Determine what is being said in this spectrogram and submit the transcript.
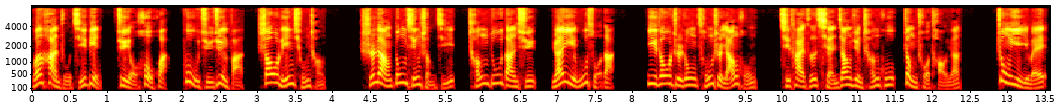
闻汉主疾病，具有后患，故举郡反，烧临穷城。时亮东行省籍，成都丹虚，原意无所惮。益州治中从事杨洪，启太子遣将军陈呼正绰讨袁。众议以为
